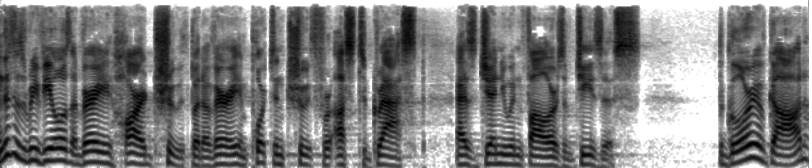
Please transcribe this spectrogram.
And this is, reveals a very hard truth, but a very important truth for us to grasp as genuine followers of Jesus. The glory of God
